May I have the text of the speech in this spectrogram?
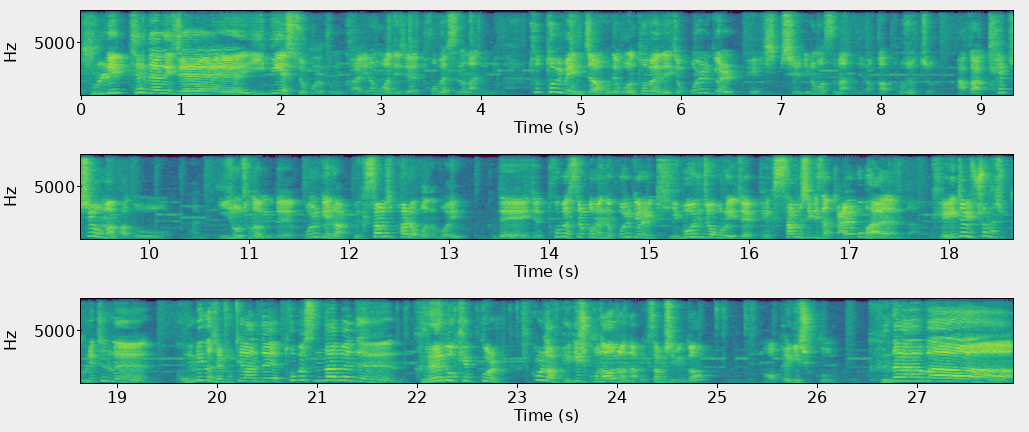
굴리트는 이제 EBS 굴 금카. 이런 건 이제 톱에 쓰는 거 아닙니다 투톱이면 인정. 근데 원톱에는 이제 꼴결 127 이런 거 쓰면 안 돼요. 아까 보셨죠? 아까 캡시오만 봐도 한 2조 천억인데 꼴결이 한 138이었거든 거의? 근데 이제 톱에 쓸 거면은 꼴결을 기본적으로 이제 130 이상 깔고 봐야 된다. 개인적인 추천 사실 굴리트는 공리가 제일 좋긴 한데 톱에 쓴다면은 그래도 캡골 캡골도 한 129 나오지 않나? 130인가? 어, 129. 그나마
